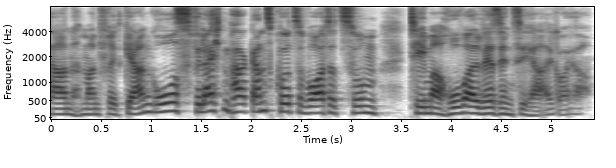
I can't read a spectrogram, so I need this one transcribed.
Herrn Manfred Gerngroß. Vielleicht ein paar ganz kurze Worte zum Thema Hoval. Wer sind Sie, Herr Allgäuer?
